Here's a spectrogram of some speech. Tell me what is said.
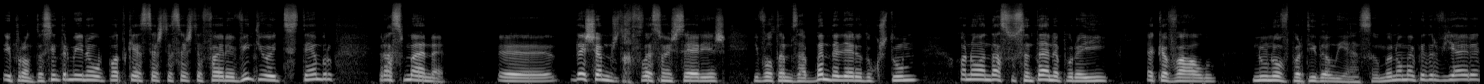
E pronto, assim termina o podcast desta sexta-feira, 28 de setembro. Para a semana, uh, deixamos de reflexões sérias e voltamos à bandalheira do costume, ou não andasse o Santana por aí, a cavalo, no novo Partido Aliança. O meu nome é Pedro Vieira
